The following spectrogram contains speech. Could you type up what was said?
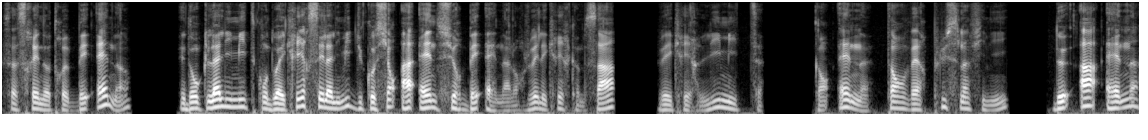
ça serait notre Bn. Et donc la limite qu'on doit écrire, c'est la limite du quotient AN sur BN. Alors je vais l'écrire comme ça. Je vais écrire limite quand n tend vers plus l'infini de AN,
